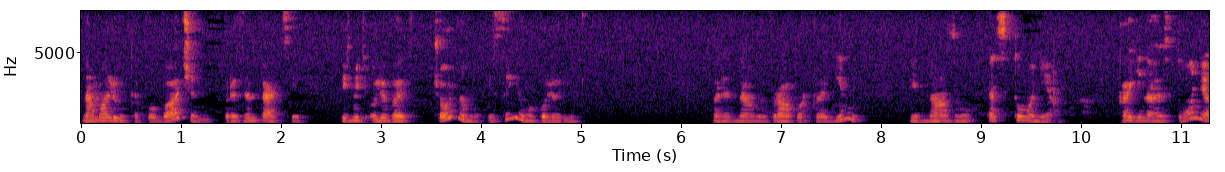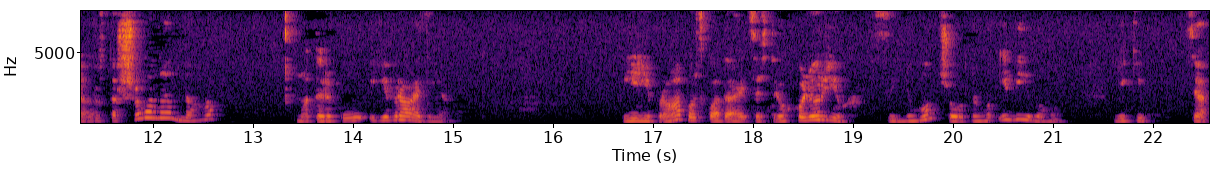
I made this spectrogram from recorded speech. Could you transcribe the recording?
Намалюйте побачене в презентації. Візьміть олівець чорного і синього кольорів. Перед нами прапор країни під назвою Естонія. Країна Естонія розташована на материку Євразія. Її прапор складається з трьох кольорів синього, чорного і білого, які, ця,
